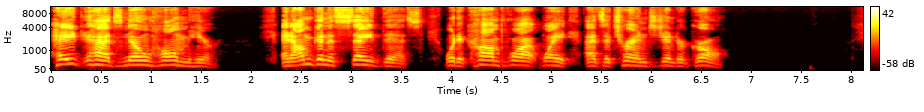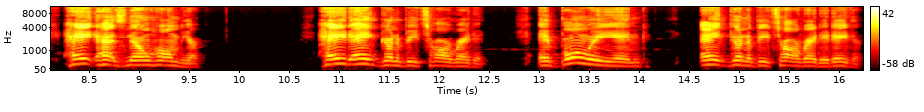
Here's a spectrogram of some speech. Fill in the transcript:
Hate has no home here. And I'm going to say this with a complex way as a transgender girl. Hate has no home here. Hate ain't going to be tolerated. And bullying ain't going to be tolerated either.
